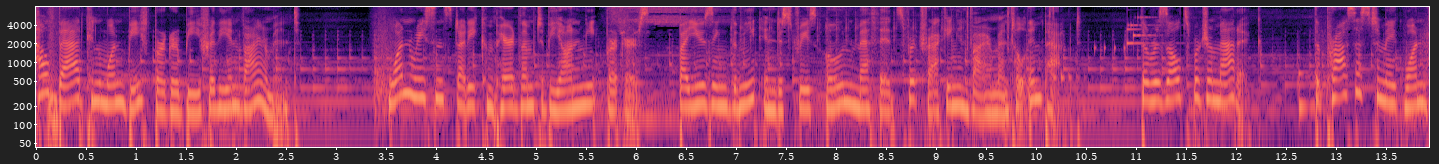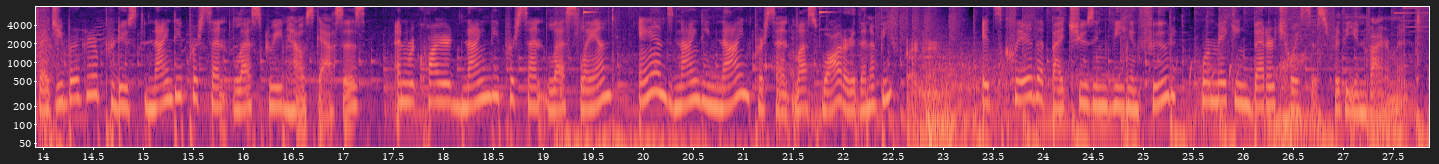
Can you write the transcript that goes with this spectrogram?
How bad can one beef burger be for the environment? One recent study compared them to Beyond Meat burgers by using the meat industry's own methods for tracking environmental impact. The results were dramatic. The process to make one veggie burger produced 90% less greenhouse gases and required 90% less land and 99% less water than a beef burger. It's clear that by choosing vegan food, we're making better choices for the environment.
